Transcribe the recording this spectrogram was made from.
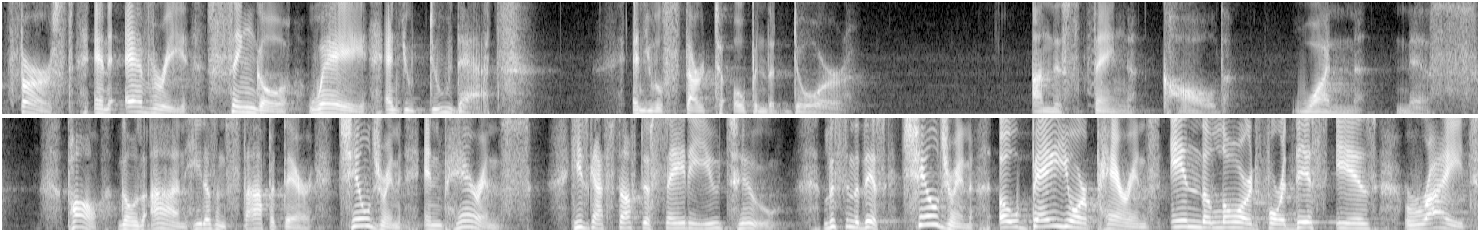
first in every single way. And you do that, and you will start to open the door on this thing called oneness. Paul goes on, he doesn't stop it there. Children and parents, he's got stuff to say to you too. Listen to this. Children, obey your parents in the Lord, for this is right,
